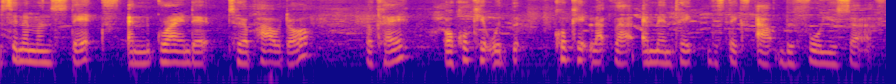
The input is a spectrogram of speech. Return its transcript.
cinnamon sticks and grind it to a powder okay? Or cook it with the, cook it like that and then take the sticks out before you serve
